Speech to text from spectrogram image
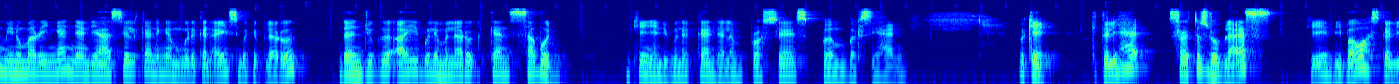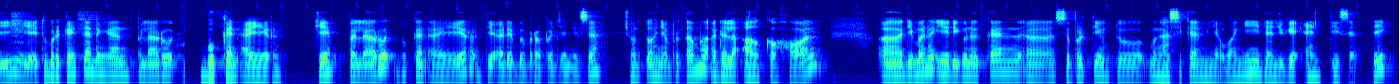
minuman ringan yang dihasilkan dengan menggunakan air sebagai pelarut dan juga air boleh melarutkan sabun okay, yang digunakan dalam proses pembersihan. Okey, kita lihat 112 okay, di bawah sekali iaitu berkaitan dengan pelarut bukan air. Okay, pelarut bukan air dia ada beberapa jenis ya. Contoh yang pertama adalah alkohol uh, di mana ia digunakan uh, seperti untuk menghasilkan minyak wangi dan juga antiseptik.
